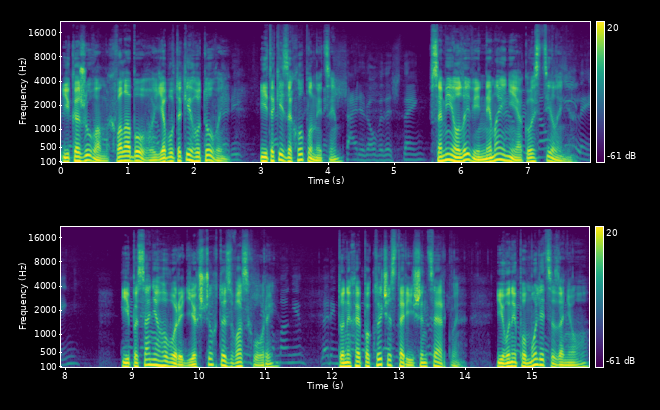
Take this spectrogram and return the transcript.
І кажу вам, хвала Богу, я був такий готовий і такий захоплений цим. В самій оливі немає ніякого зцілення. І писання говорить: якщо хтось з вас хворий, то нехай покличе старішин церкви, і вони помоляться за нього,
